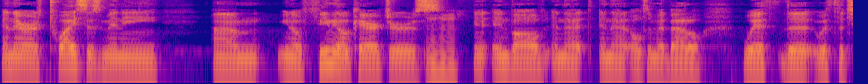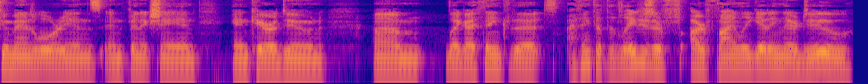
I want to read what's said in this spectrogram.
and there are twice as many um, you know, female characters in, involved in that in that ultimate battle with the with the two Mandalorians and Fennec Shan and Cara Dune. Um, like I think that I think that the ladies are are finally getting their due,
